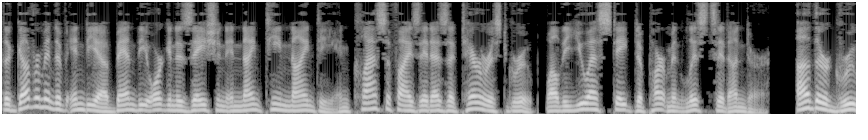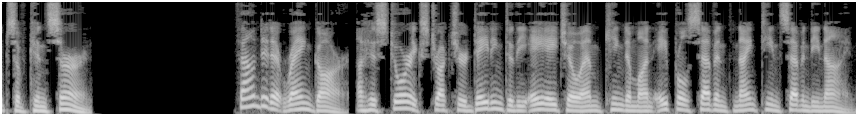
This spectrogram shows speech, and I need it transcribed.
The Government of India banned the organisation in 1990 and classifies it as a terrorist group, while the U.S. State Department lists it under "...other groups of concern". Founded at Rang Ghar, a historic structure dating to the Ahom kingdom on April 7, 1979,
